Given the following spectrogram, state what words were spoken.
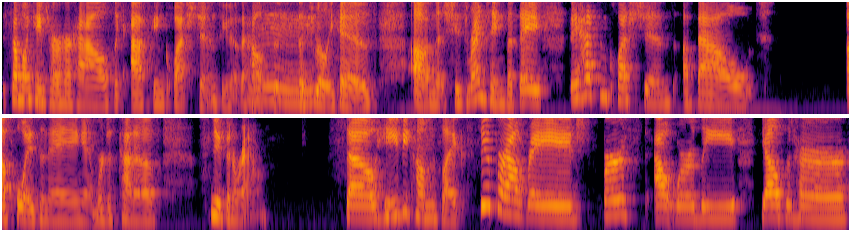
someone came to her, her house like asking questions you know the house that's that's mm. really his um that she's renting but they they had some questions about a poisoning and we're just kind of snooping around. So he becomes like super outraged, bursts outwardly, yells at her,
